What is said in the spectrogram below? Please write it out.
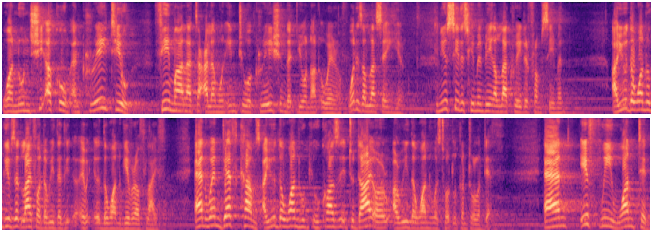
Wa nunshi'akum, and create you. Fima la ta'alamun, into a creation that you are not aware of. What is Allah saying here? Can you see this human being Allah created from semen? Are you the one who gives it life or are we the, eh, the one giver of life? And when death comes, are you the one who, who causes it to die or are we the one who has total control of death? And if we wanted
